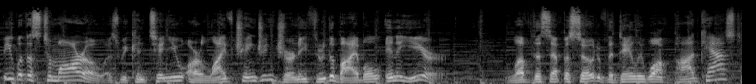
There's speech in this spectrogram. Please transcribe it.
Be with us tomorrow as we continue our life changing journey through the Bible in a year. Love this episode of the Daily Walk podcast?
